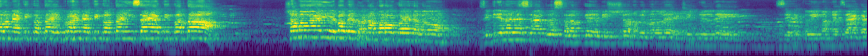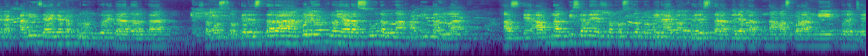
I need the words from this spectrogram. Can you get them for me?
সালাম একই কথা, ইব্রাহিম একই কথা, ঈসা একই কথা। সবাই এভাবে ঘটনাপরক হয়ে গেল। জিবরিল আলাইহিস সালামকে বিশ্ব নবী বললেন, জিবরিল যেহেতু ইমামের জায়গাটা খালি, জায়গাটা পূরণ করে দেওয়া দরকার। সমস্ত ফেরেশতারা বলে উঠল, ইয়া রাসূলুল্লাহ, হাবিবাল্লাহ, আজকে আপনার পিছনে সমস্ত নবীরা এবং ফেরেশতারা দুই রাকাত নামাজ পড়ার নিয়ত করেছে।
